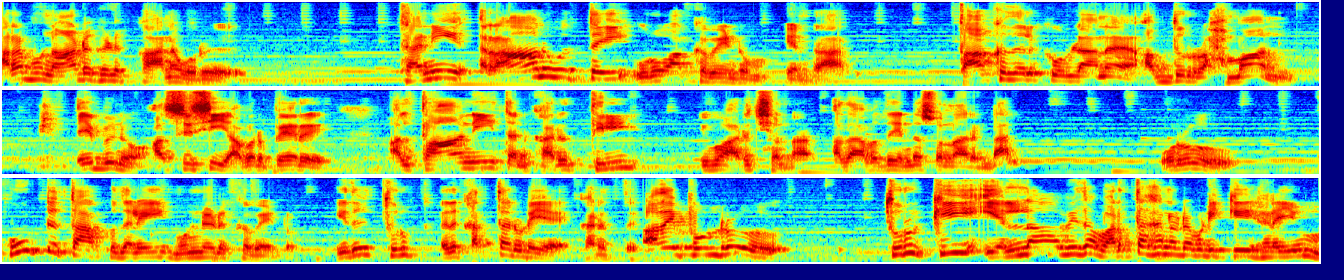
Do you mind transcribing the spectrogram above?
அரபு நாடுகளுக்கான ஒரு தனி இராணுவத்தை உருவாக்க வேண்டும் என்றார். தாக்குதலுக்கு உள்ளான அப்துல் ரஹ்மான் எபினு அசிசி அவர் பேரு அல் தானி தன் கருத்தில் இவ்வாறு சொன்னார். அதாவது என்ன சொன்னார் என்றால் ஒரு கூட்டு தாக்குதலை முன்னெடுக்க வேண்டும். இது துருக் இது கத்தருடைய கருத்து. அதை போன்று துருக்கி எல்லாவித வர்த்தக நடவடிக்கைகளையும்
